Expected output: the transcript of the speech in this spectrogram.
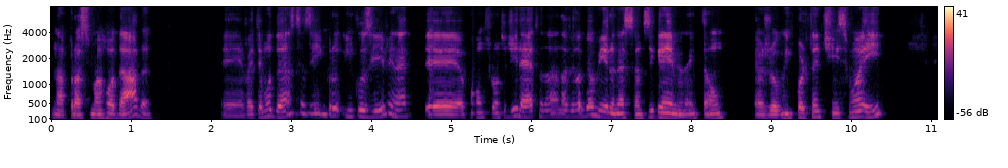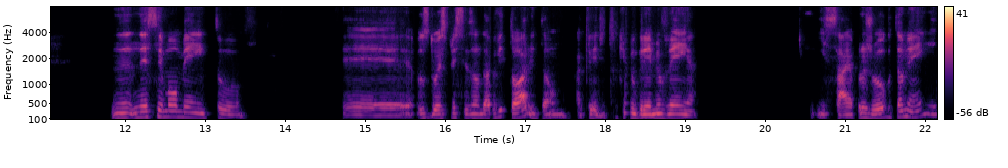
na próxima rodada, é, vai ter mudanças e inclusive, né, é, o confronto direto na, na Vila Belmiro, né, Santos e Grêmio, né? Então é um jogo importantíssimo aí. Nesse momento, é, os dois precisam da vitória, então acredito que o Grêmio venha e saia para o jogo também, e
